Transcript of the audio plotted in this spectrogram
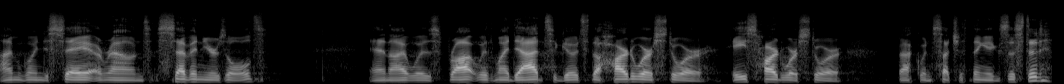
I'm going to say around seven years old. And I was brought with my dad to go to the hardware store, Ace Hardware Store, back when such a thing existed.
